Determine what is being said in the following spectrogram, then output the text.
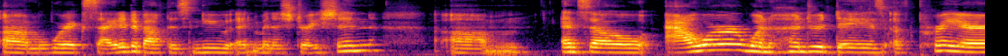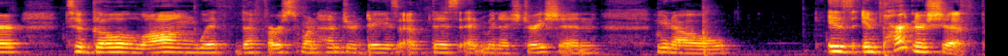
um, were excited about this new administration. Um, and so, our 100 days of prayer to go along with the first 100 days of this administration, you know, is in partnership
